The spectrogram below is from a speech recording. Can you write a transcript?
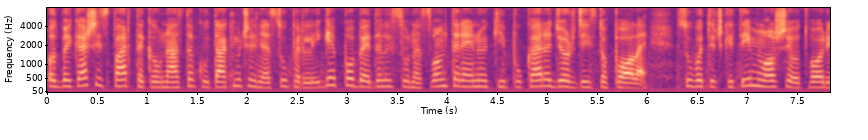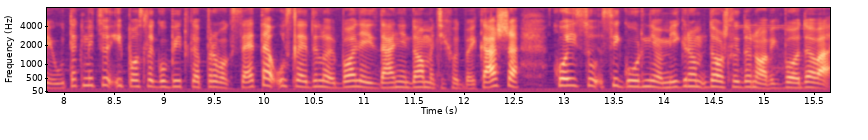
Odbojkaši Spartaka u nastavku takmičenja Superlige pobedili su na svom terenu ekipu Kara iz Topole. Subotički tim loše je otvorio utakmicu i posle gubitka prvog seta usledilo je bolje izdanje domaćih odbojkaša koji su sigurnijom igrom došli do novih bodova.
